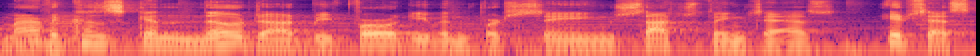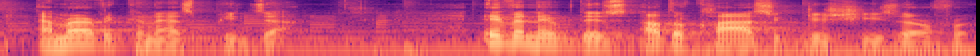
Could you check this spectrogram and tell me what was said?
Americans can no doubt be forgiven for saying such things as, it's as American as pizza. Even if these other classic dishes are of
